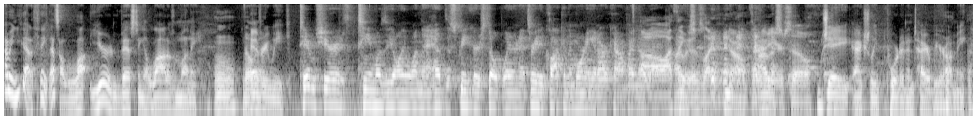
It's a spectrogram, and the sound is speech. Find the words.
I mean, you got to think that's a lot. You're investing a lot of money No, every no. week. Tim Shear's team was the only one that had the speakers still blaring at three o'clock in the morning at our comp. I know Oh, I think was- it was like No, I 30 was- or so. Jay actually poured an entire beer on me.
